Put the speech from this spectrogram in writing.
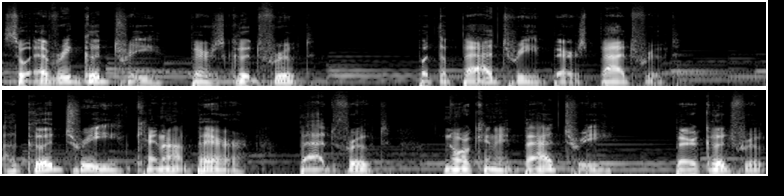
So every good tree bears good fruit, but the bad tree bears bad fruit. A good tree cannot bear bad fruit, nor can a bad tree bear good fruit.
